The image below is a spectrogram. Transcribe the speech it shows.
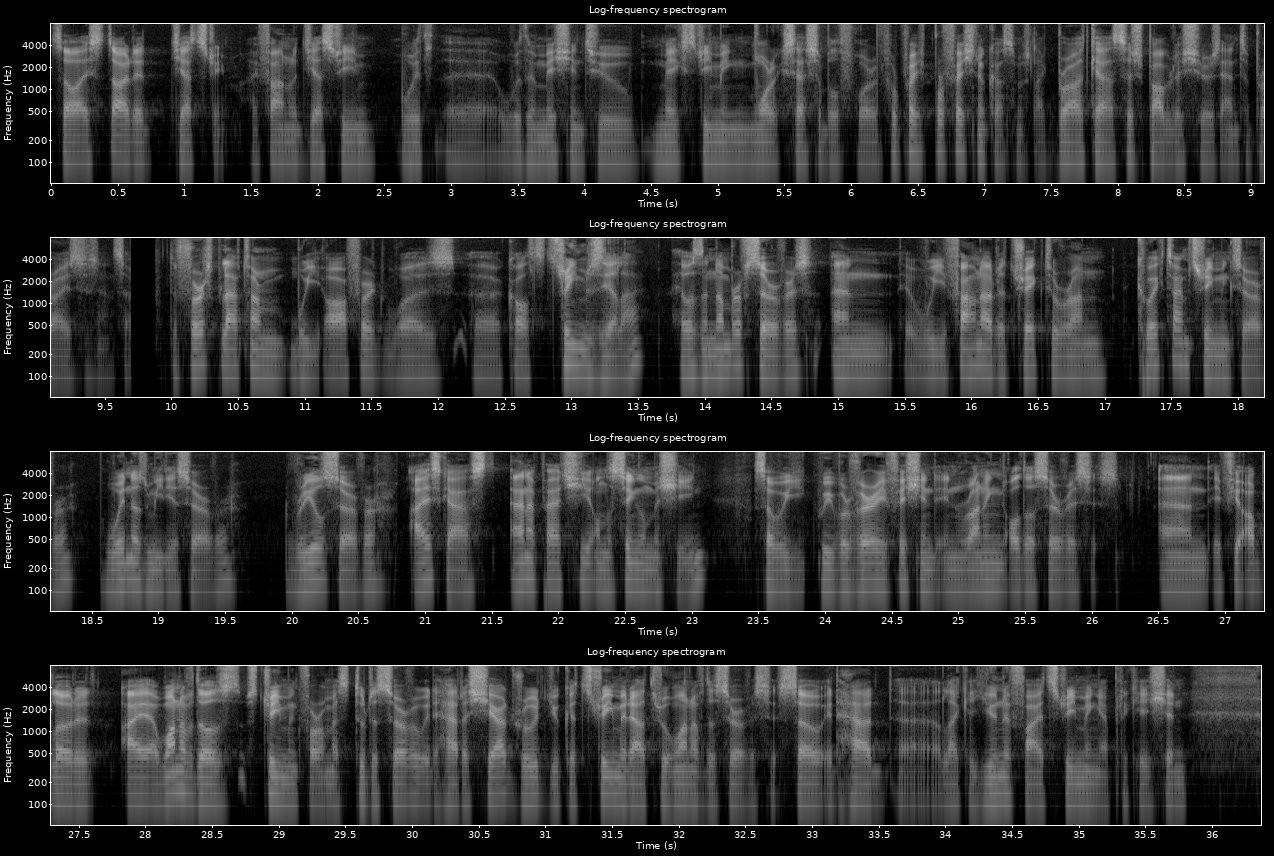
So I started Jet-Stream. I founded Jet-Stream with uh, with a mission to make streaming more accessible for for professional customers like broadcasters, publishers, enterprises, and so. The first platform we offered was uh, called Streamzilla. It was a number of servers, and we found out a trick to run QuickTime streaming server, Windows Media Server, real server, Icecast, and Apache on a single machine. So we, we were very efficient in running all those services. And if you uploaded I, one of those streaming formats to the server, it had a shared root. You could stream it out through one of the services. So it had uh, like a unified streaming application.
